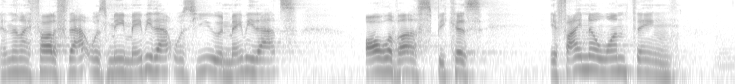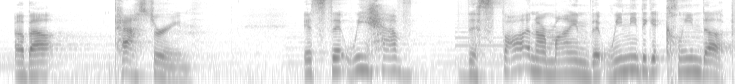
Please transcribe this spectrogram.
And then I thought, if that was me, maybe that was you, and maybe that's all of us. Because if I know one thing about pastoring, it's that we have this thought in our mind that we need to get cleaned up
